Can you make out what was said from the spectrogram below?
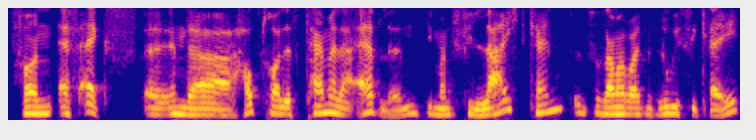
von FX. Äh, in der Hauptrolle ist Pamela Adlon, die man vielleicht kennt in Zusammenarbeit mit Louis C.K.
